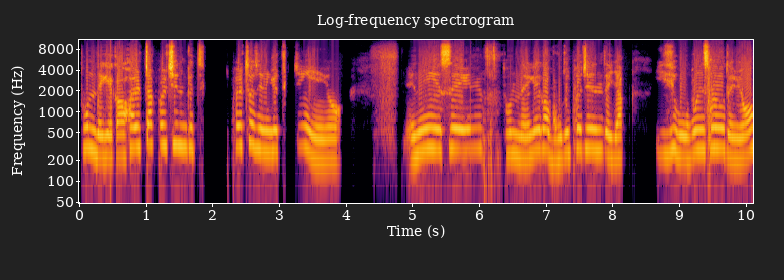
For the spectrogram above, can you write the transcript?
돈 4개가 활짝 펼치는 게, 특- 펼쳐지는 게 특징이에요. NASA는 돈 4개가 모두 펴지는데 약 25분이 소요되며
